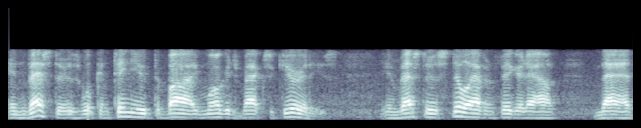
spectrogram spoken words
investors will continue to buy mortgage backed securities. Investors still haven't figured out that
